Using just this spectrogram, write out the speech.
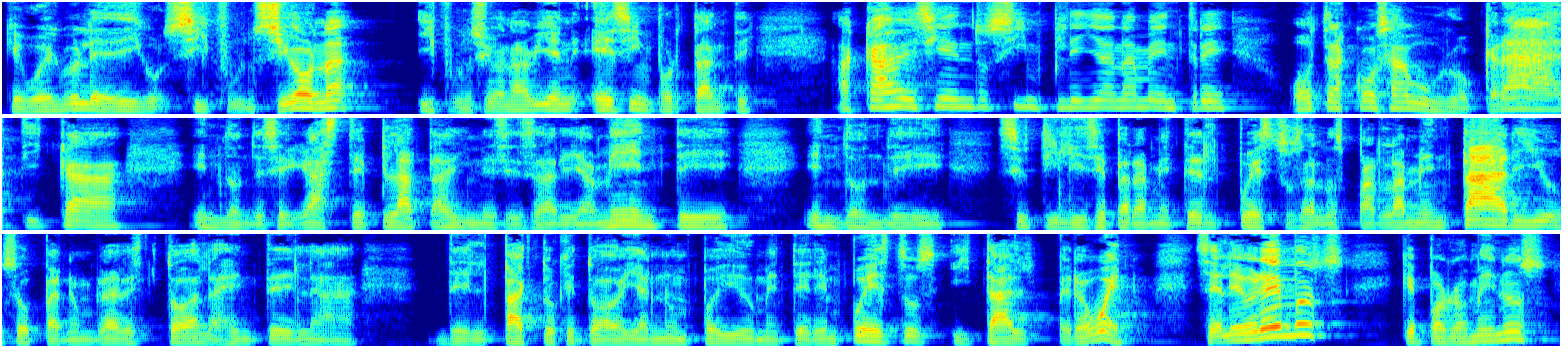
que vuelvo y le digo, si funciona y funciona bien, es importante, acabe siendo simple y llanamente otra cosa burocrática, en donde se gaste plata innecesariamente, en donde se utilice para meter puestos a los parlamentarios o para nombrar toda la gente del pacto que todavía no han podido meter en puestos y tal. Pero bueno, celebremos que por lo menos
